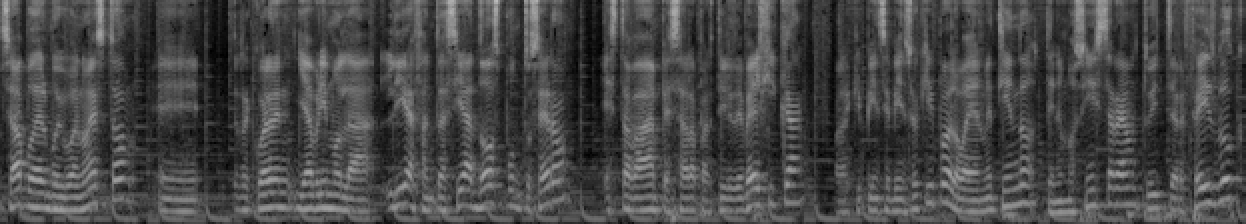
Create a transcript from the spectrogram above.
Se va a poder muy bueno esto. Eh, recuerden, ya abrimos la Liga Fantasía 2.0. Esta va a empezar a partir de Bélgica. Para que piense bien su equipo, lo vayan metiendo. Tenemos Instagram, Twitter, Facebook.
